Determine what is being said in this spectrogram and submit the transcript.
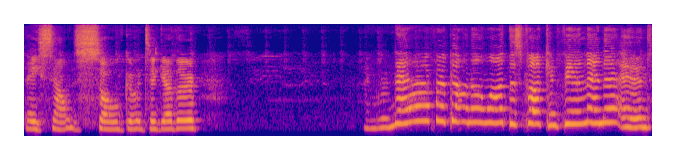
They sound so good together. And we're never gonna want this fucking feeling to end.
